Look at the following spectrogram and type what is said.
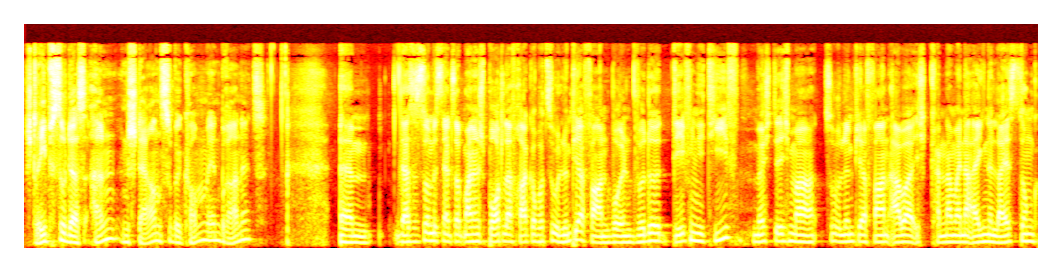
Strebst du das an, einen Stern zu bekommen in Branitz? Ähm, das ist so ein bisschen, als ob man einen Sportler fragt, ob er zu Olympia fahren wollen würde. Definitiv möchte ich mal zu Olympia fahren, aber ich kann da meine eigene Leistung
